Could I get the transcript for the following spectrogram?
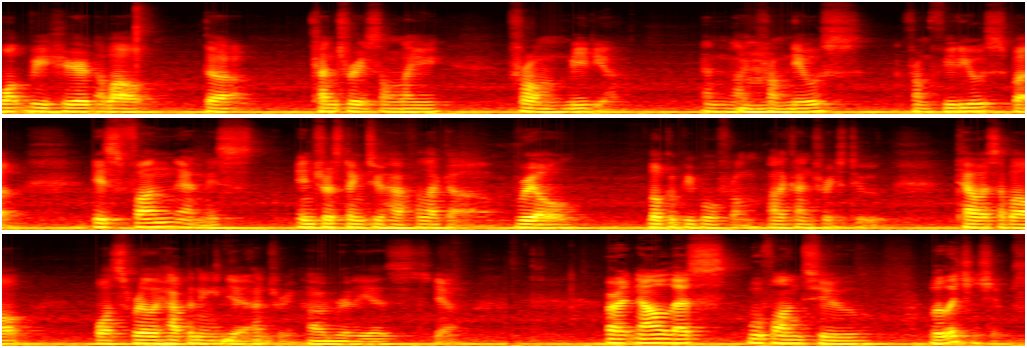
what we hear about the countries only from media and like Mhm. from news, from videos, but it's fun and it's interesting to have like a real local people from other countries to tell us about what's really happening in yeah, the country. how it really is. Yeah. All right, now let's move on to relationships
